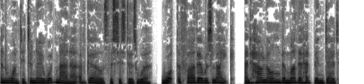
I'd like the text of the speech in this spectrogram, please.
and wanted to know what manner of girls the sisters were, what the father was like, and how long the mother had been dead.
